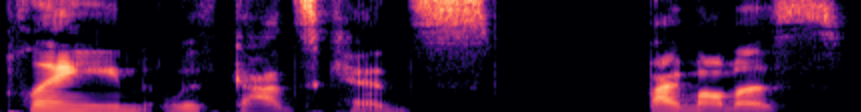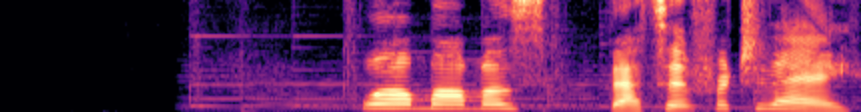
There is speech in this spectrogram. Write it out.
playing with God's kids. Bye, mamas. Well, mamas, that's it for today.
